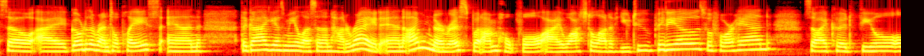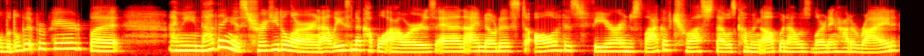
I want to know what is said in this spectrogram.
So I go to the rental place and the guy gives me a lesson on how to ride, and I'm nervous, but I'm hopeful. I watched a lot of YouTube videos beforehand so I could feel a little bit prepared, but I mean, that thing is tricky to learn, at least in a couple hours. And I noticed all of this fear and just lack of trust that was coming up when I was learning how to ride.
